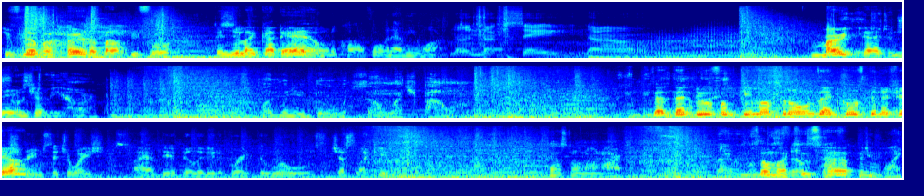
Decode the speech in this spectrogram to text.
you've never heard about before. Then you're like, goddamn. Protocol for whatever you are. Murk that Trust me, ninja. Harp. What will you do with so much power? That that dude from Game of Thrones and Ghost in the In Shell? extreme situations, I have the ability to break the rules just like you. What the hell's going on, Harp? So much is happening. What?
